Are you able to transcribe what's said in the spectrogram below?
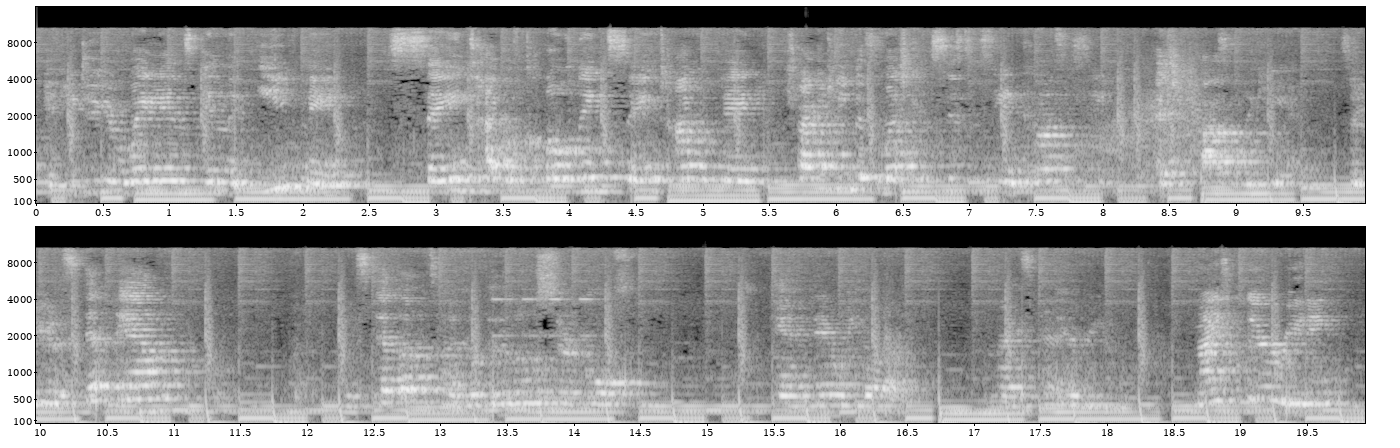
If you do your weigh-ins in the evening, same type of clothing, same time of day, try to keep as much consistency and constancy as you possibly can. So you're gonna step down, step up, through the little circles, and there we are. Nice clear reading. Nice clear reading.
